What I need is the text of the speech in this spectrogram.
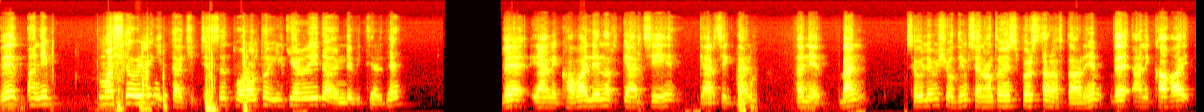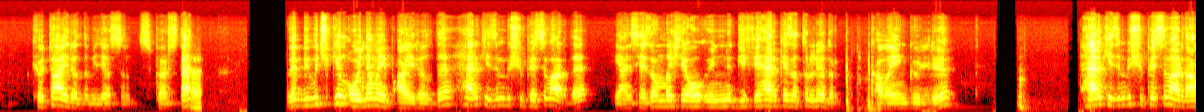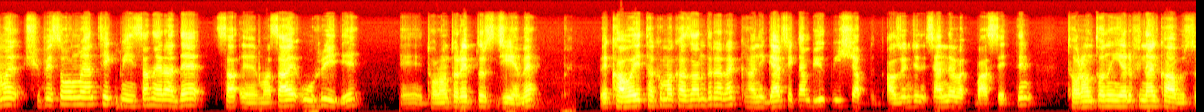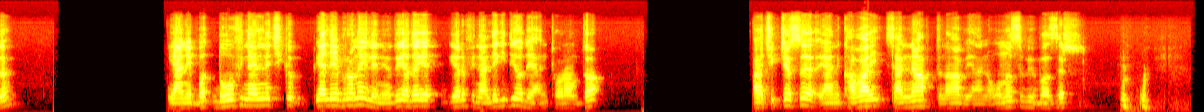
Ve hani maçta öyle gitti açıkçası. Toronto ilk yarıyı da önde bitirdi. Ve yani Kawhi Leonard gerçeği gerçekten hani ben söylemiş olayım San Antonio Spurs taraftarıyım ve hani Kawhi kötü ayrıldı biliyorsun Spurs'ten. Evet. Ve bir buçuk yıl oynamayıp ayrıldı. Herkesin bir şüphesi vardı. Yani sezon başı o ünlü gifi herkes hatırlıyordur. Kawhi'nin güldüğü. Herkesin bir şüphesi vardı ama şüphesi olmayan tek bir insan herhalde e, Masai Ujri'ydi. E, Toronto Raptors GM'i. Ve Kawhi'yi takıma kazandırarak hani gerçekten büyük bir iş yaptı. Az önce sen de bahsettin. Toronto'nun yarı final kabusu. Yani doğu finaline çıkıp ya LeBron'a eğleniyordu ya da ya- yarı finalde gidiyordu yani Toronto. Açıkçası yani Kawhi sen ne yaptın abi yani o nasıl bir buzzer?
